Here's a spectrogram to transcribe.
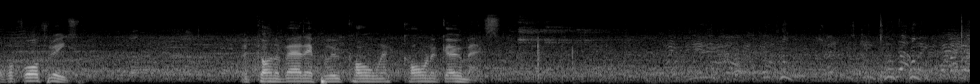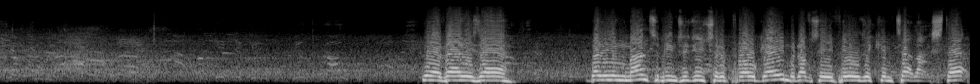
Over four threes. Red corner blue corner, corner Gomez. Yeah, Varey's a very young man to be introduced to the pro game, but obviously he feels he can take that step.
